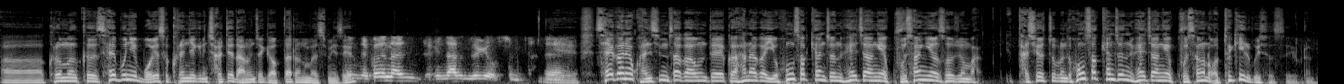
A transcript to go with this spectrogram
아, 그러면 그 세 분이 모여서 그런 얘기는 절대 나눈 적이 없다라는 말씀이세요? 근데 그건 난 나눈 적이 없습니다. 예. 예. 세간의 관심사 가운데 그 하나가 이 홍석현 전 회장의 구상이어서 좀 다시 여쭤보는데 홍석현 전 회장의 구상은 어떻게 읽으셨어요, 그러면?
